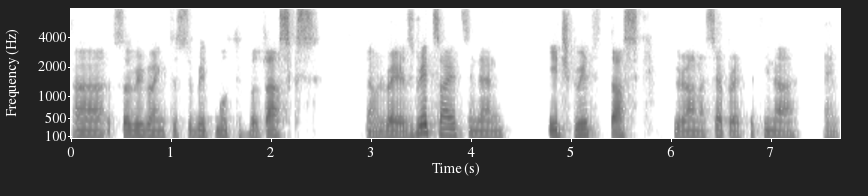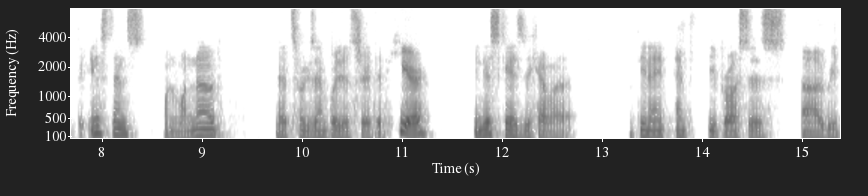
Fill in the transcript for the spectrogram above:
Uh, so we're going to submit multiple tasks on various grid sites, and then each grid task, we run a separate Athena MP instance on one node. That's, for example, illustrated here. In this case, we have a Athena MP process uh, with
